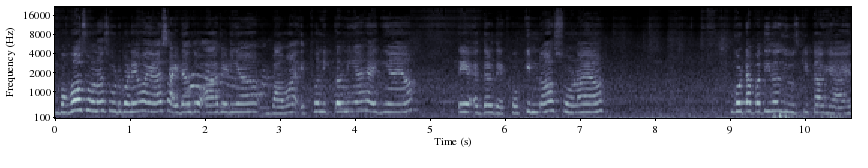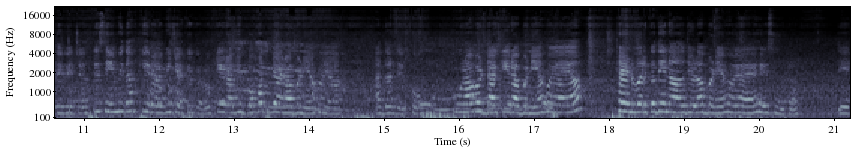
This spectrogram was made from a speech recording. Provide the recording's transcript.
ਬਹੁਤ ਸੋਹਣਾ ਸੂਟ ਬਣਿਆ ਹੋਇਆ ਸਾਈਡਾਂ ਤੋਂ ਆ ਜਿਹੜੀਆਂ ਬਾਹਾਂ ਇੱਥੋਂ ਨਿਕਲਦੀਆਂ ਹੈਗੀਆਂ ਆ। ਤੇ ਇੱਧਰ ਦੇਖੋ, ਕਿੰਨਾ ਸੋਹਣਾ ਆ। ਗੋਟਾਪਤੀ ਦਾ ਯੂਜ਼ ਕੀਤਾ ਗਿਆ ਹੈ ਇਹਦੇ ਵਿੱਚ। ਤੇ ਸੇਮ ਇਹਦਾ ਘੇਰਾ ਵੀ ਚੈੱਕ ਕਰੋ। ਘੇਰਾ ਵੀ ਬਹੁਤ ਪਿਆਰਾ ਬਣਿਆ ਹੋਇਆ। ਇੱਧਰ ਦੇਖੋ, ਪੂਰਾ ਵੱਡਾ ਘੇਰਾ ਬਣਿਆ ਹੋਇਆ ਆ। ਹੈਂਡ ਵਰਕ ਦੇ ਨਾਲ ਜਿਹੜਾ ਬਣਿਆ ਹੋਇਆ ਹੈ ਇਹ ਸੂਟ। ਤੇ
